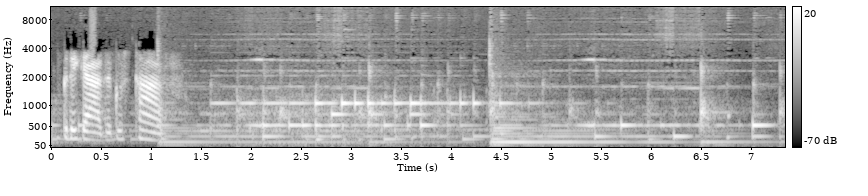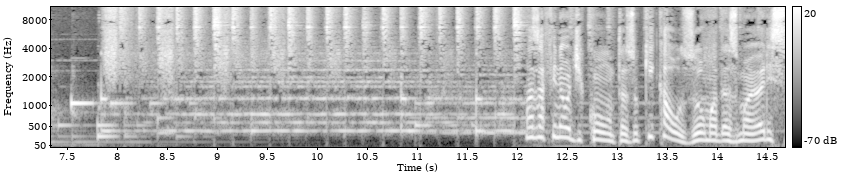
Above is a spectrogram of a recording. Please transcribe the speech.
Obrigada, Gustavo. Mas afinal de contas, o que causou uma das maiores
